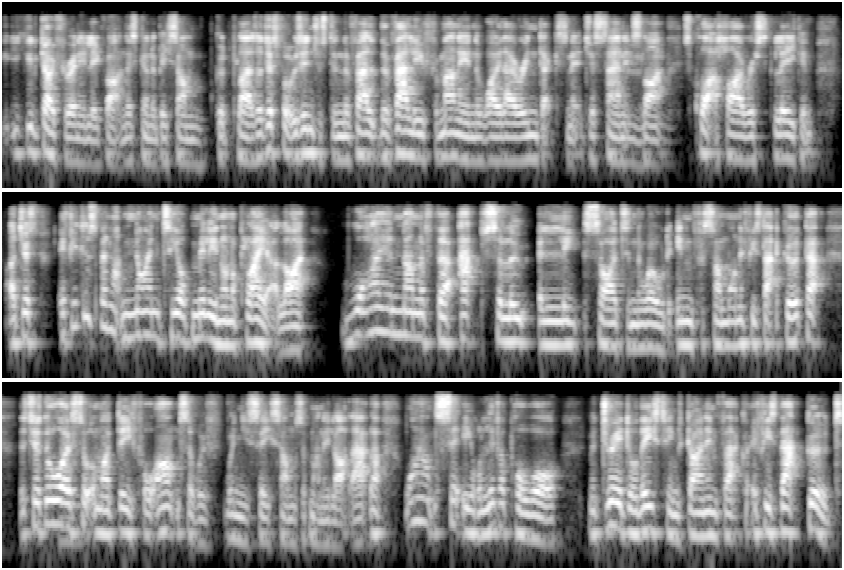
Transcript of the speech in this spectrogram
you could go for any league, right? And there's going to be some good players. I just thought it was interesting the val- the value for money and the way they were indexing it. Just saying it's Mm. like it's quite a high risk league, and I just if you can spend like 90 odd million on a player, like why are none of the absolute elite sides in the world in for someone if he's that good? That that's just always sort of my default answer with when you see sums of money like that. Like why aren't City or Liverpool or Madrid or these teams going in for that if he's that good?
